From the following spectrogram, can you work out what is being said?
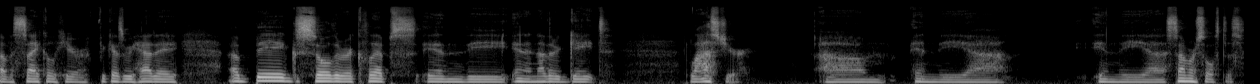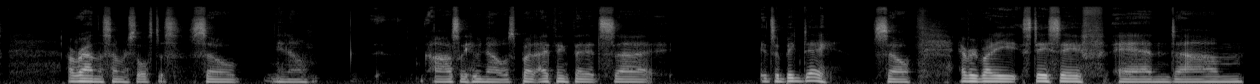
of a cycle here because we had a a big solar eclipse in the in another gate last year um, in the uh, in the uh, summer solstice around the summer solstice. So you know honestly who knows? But i think that it's uh, it's a big day. So everybody stay safe and um,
